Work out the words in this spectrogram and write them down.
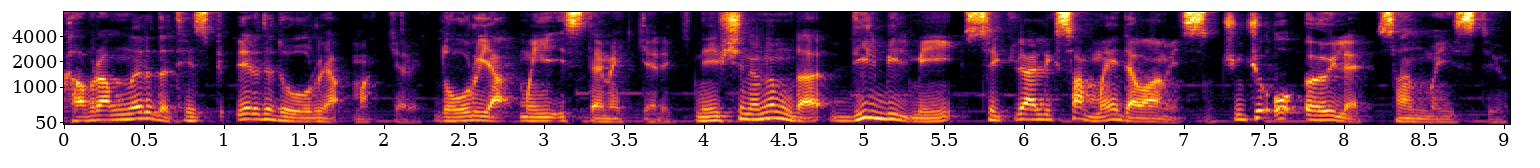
Kavramları da tespitleri de doğru yapmak gerek. Doğru yapmayı istemek gerek. Nevşin Hanım da dil bilmeyi sekülerlik sanmaya devam etsin. Çünkü o öyle sanmayı istiyor.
